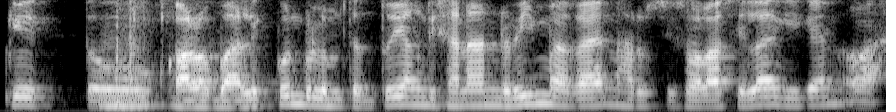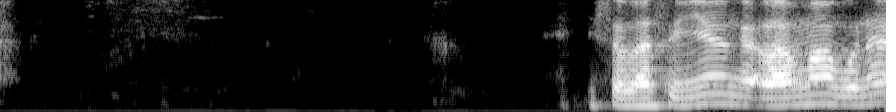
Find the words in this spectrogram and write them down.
gitu Hmm. kalau balik pun belum tentu yang di sana nerima kan harus isolasi lagi kan wah Isolasinya nggak lama, Bunda,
